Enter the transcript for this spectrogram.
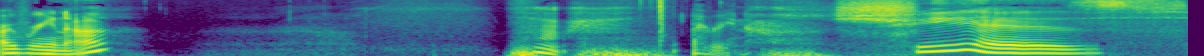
Irina. Hmm. Irina. She is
